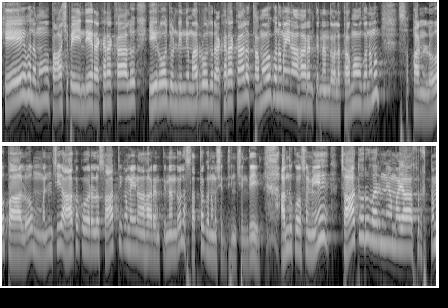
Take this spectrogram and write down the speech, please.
కేవలము పాసిపోయింది. రకరకాలు ఈ రోజు ఉండింది మరో రోజు రకరకాల తమోగుణమైన ఆహారం తిన్నందువల్ల తమోగుణము పండ్లు పాలు మంచి ఆకుకూరలు సాత్వికమైన ఆహారం తిన్నందువల్ల సత్వగుణము సిద్ధించింది. అందుకోసమే చాతుర్వర్ణ్యమయా సృష్టం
